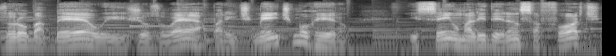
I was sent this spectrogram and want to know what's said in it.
Zorobabel e Josué aparentemente morreram, e sem uma liderança forte,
